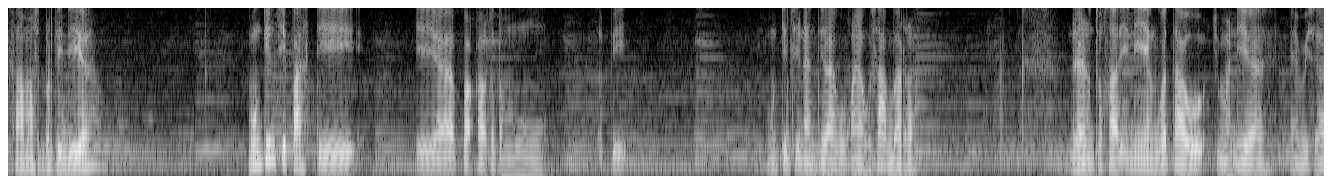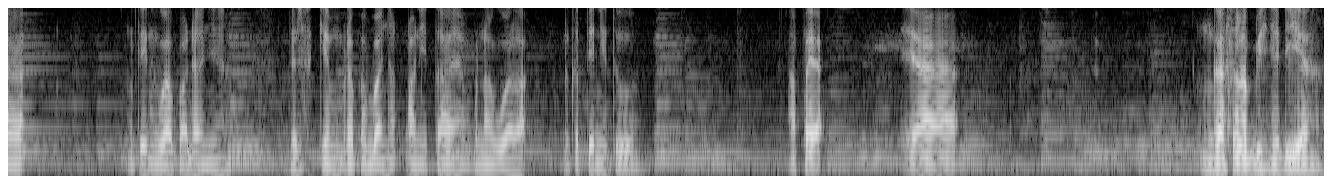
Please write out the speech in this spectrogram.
sama seperti dia? Mungkin sih pasti iya bakal ketemu. Tapi mungkin sih nanti lakukannya aku sabar lah. Dan untuk saat ini yang gue tahu cuma dia yang bisa ngertiin gue padanya dari sekian berapa banyak wanita yang pernah gue deketin itu apa ya? Ya nggak selebihnya dia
